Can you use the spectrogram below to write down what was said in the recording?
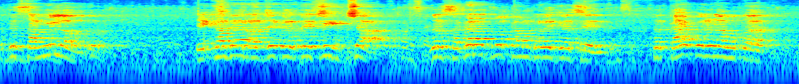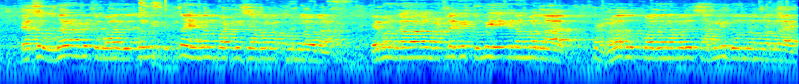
तर ते सांगलीला होतं. एखाद्या राज्यकर्त्याची इच्छा जर सकारात्मक काम करायची असेल तर काय परिणाम होतात? त्याचं उदाहरण मी तुम्हाला देतो. मी तिथनं हेमंत पाटील साहेबांना फोन लावला. हेमंतरावांना म्हटलं की तुम्ही एक नंबरला आहात पण हळद उत्पादनामध्ये सांगली दोन नंबरला आहे.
